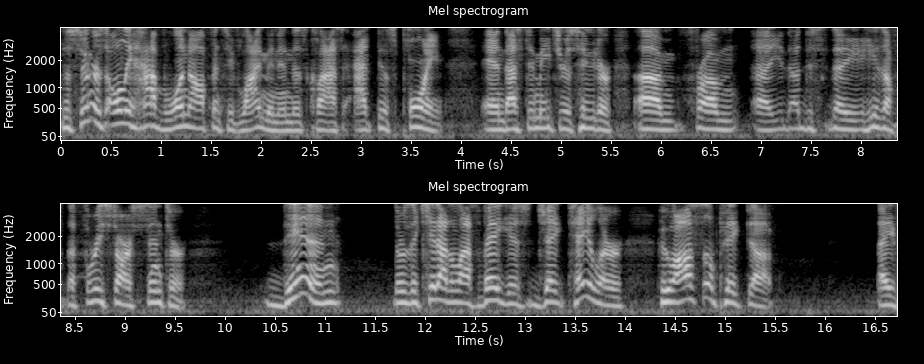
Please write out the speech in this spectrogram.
The Sooners only have one offensive lineman in this class at this point and that's Demetrius Hunter um, from uh, the he's a, a three star center. Then there's a kid out of Las Vegas, Jake Taylor, who also picked up a,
